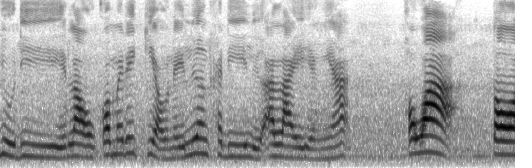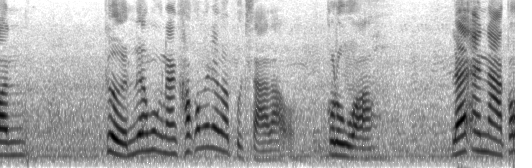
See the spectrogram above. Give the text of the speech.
อยู่ดีเราก็ไม่ได้เกี่ยวในเรื่องคดีหรืออะไรอย่างเงี้ย เพราะว่าตอน เกิดเรื่องพวกนั้นเขาก็ไม่ได้มาปรึกษาเรา กลัว และแอนนาก็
